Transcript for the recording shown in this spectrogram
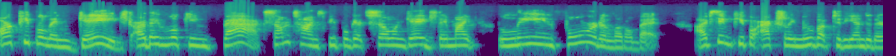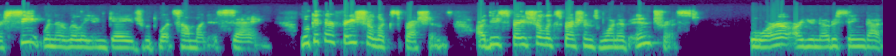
Are people engaged? Are they looking back? Sometimes people get so engaged, they might lean forward a little bit. I've seen people actually move up to the end of their seat when they're really engaged with what someone is saying. Look at their facial expressions. Are these facial expressions one of interest? Or are you noticing that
